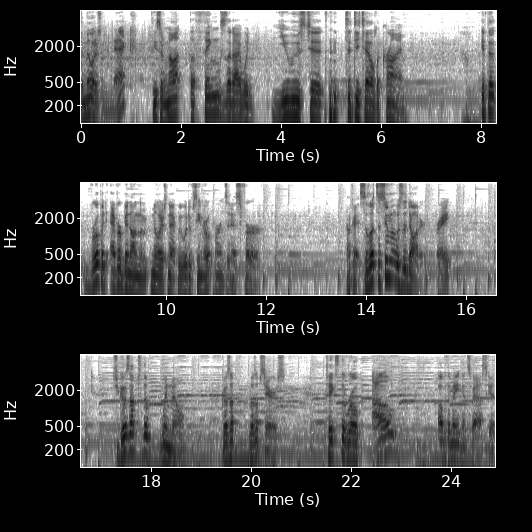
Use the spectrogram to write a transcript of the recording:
The miller's neck. These are not the things that I would use to to detail the crime. If the rope had ever been on the miller's neck, we would have seen rope burns in his fur. Okay, so let's assume it was the daughter, right? She goes up to the windmill, goes up goes upstairs, takes the rope out of the maintenance basket,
